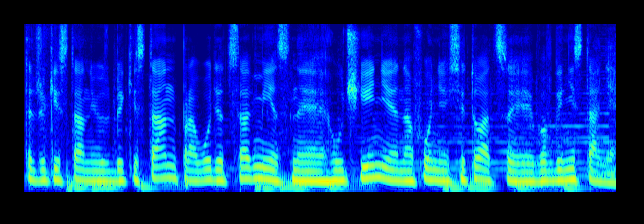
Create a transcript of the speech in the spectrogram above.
Таджикистан и Узбекистан проводят совместные учения на фоне ситуации в Афганистане.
